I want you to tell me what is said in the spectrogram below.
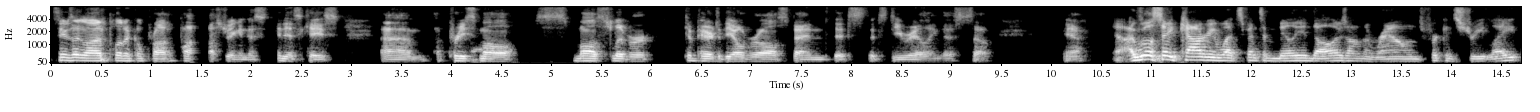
Seems like a lot of political posturing in this in this case. Um, a pretty small small sliver compared to the overall spend that's that's derailing this. So, yeah, yeah, I will say Calgary what spent a million dollars on the round freaking street light.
